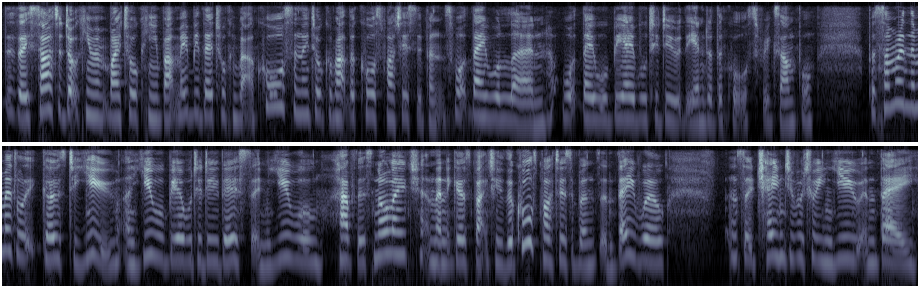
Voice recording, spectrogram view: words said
they start a document by talking about maybe they're talking about a course and they talk about the course participants, what they will learn, what they will be able to do at the end of the course, for example. But somewhere in the middle it goes to you, and you will be able to do this, and you will have this knowledge, and then it goes back to the course participants, and they will. And so changing between you and they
